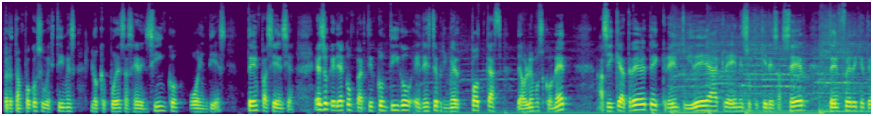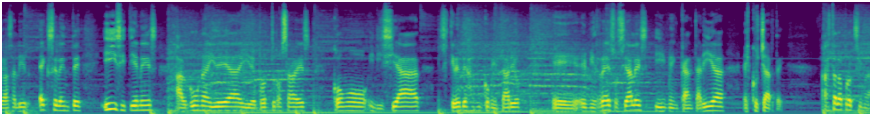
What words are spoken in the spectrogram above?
pero tampoco subestimes lo que puedes hacer en cinco o en diez. Ten paciencia. Eso quería compartir contigo en este primer podcast de Hablemos con Ed. Así que atrévete, cree en tu idea, cree en eso que quieres hacer, ten fe de que te va a salir excelente y si tienes alguna idea y de pronto no sabes cómo iniciar, si quieres dejar un comentario, eh, en mis redes sociales y me encantaría escucharte. Hasta la próxima.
